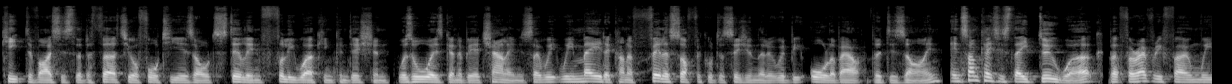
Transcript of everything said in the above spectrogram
keep devices that are 30 or 40 years old still in fully working condition was always going to be a challenge. So we, we made a kind of philosophical decision that it would be all about the design. In some cases, they do work, but for every phone, we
